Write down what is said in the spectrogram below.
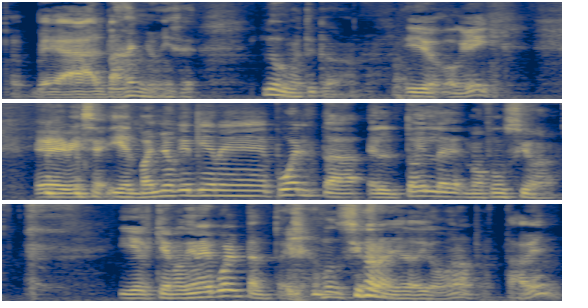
pues ve al baño. Y dice, luego me estoy cagando. Y yo, ok. Eh, me dice, y el baño que tiene puerta, el toilet no funciona. Y el que no tiene puerta, el toilet funciona. Y yo le digo, bueno, pues está bien.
